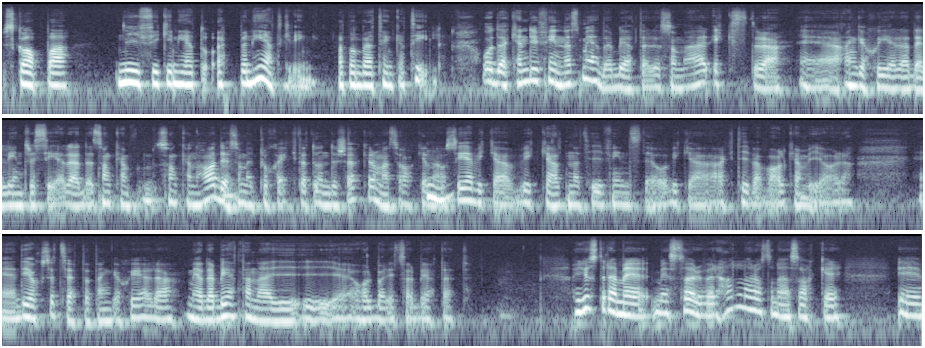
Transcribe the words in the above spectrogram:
skapa nyfikenhet och öppenhet kring. Att man börjar tänka till. Och där kan det ju finnas medarbetare som är extra eh, engagerade eller intresserade som kan, som kan ha det som ett projekt att undersöka de här sakerna Mm. och se vilka, vilka alternativ finns det och vilka aktiva val kan vi göra. Eh, det är också ett sätt att engagera medarbetarna i, i eh, hållbarhetsarbetet. Just det där med, med serverhallar och sådana här saker. Eh,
